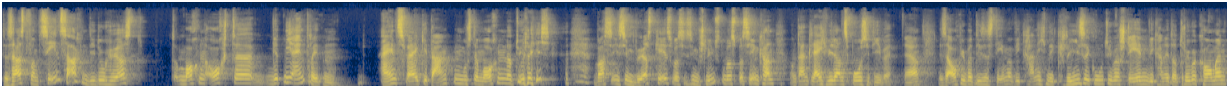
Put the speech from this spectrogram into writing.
Das heißt, von zehn Sachen, die du hörst, machen acht, äh, wird nie eintreten. Ein, zwei Gedanken musst du machen, natürlich. Was ist im Worst Case? Was ist im Schlimmsten, was passieren kann? Und dann gleich wieder ans Positive. Ja, das ist auch über dieses Thema, wie kann ich eine Krise gut überstehen? Wie kann ich da drüber kommen?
